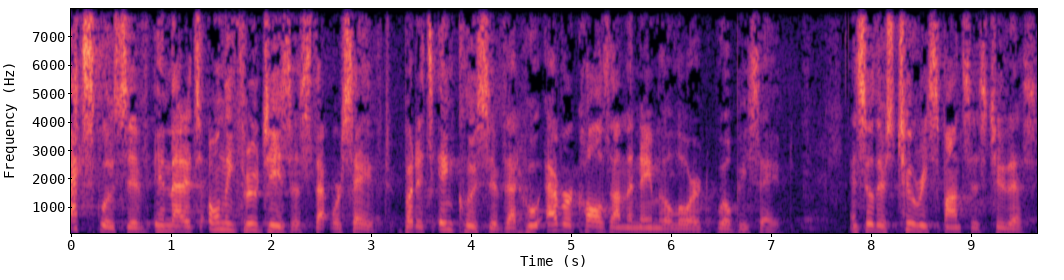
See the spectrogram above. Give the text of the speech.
exclusive in that it's only through Jesus that we're saved, but it's inclusive that whoever calls on the name of the Lord will be saved. And so there's two responses to this.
